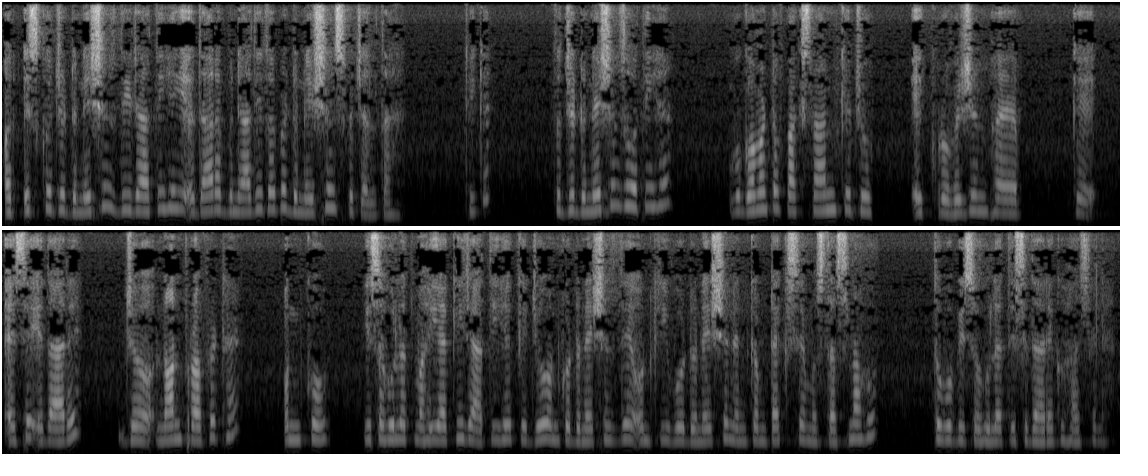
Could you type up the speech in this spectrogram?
اور اس کو جو ڈونیشن دی جاتی ہیں، یہ ادارہ بنیادی طور پر ڈونیشن پہ چلتا ہے۔ ٹھیک ہے؟ تو جو ڈونیشن ہوتی ہیں، وہ گورنمنٹ آف پاکستان کے جو ایک پروویژن ہے کہ ایسے ادارے جو نان پروفٹ ہیں، ان کو یہ سہولت مہیا کی جاتی ہے کہ جو ان کو ڈونیشن دیں، ان کی وہ ڈونیشن انکم ٹیکس سے مستثنا ہو، تو وہ بھی سہولت اس ادارے کو حاصل ہے۔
